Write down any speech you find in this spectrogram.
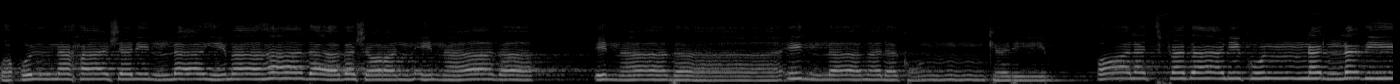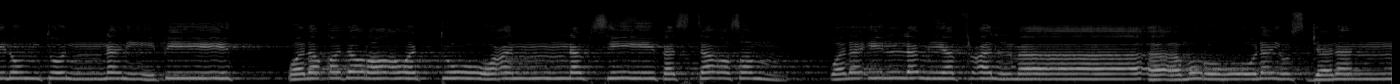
وقلنا حاش لله ما هذا بشرا إن هذا إن هذا إلا ملك كريم. قالت فذلكن الذي لمتنني فيه ولقد راودته عن نفسي فاستعصم ولئن لم يفعل ما آمره ليسجنن.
